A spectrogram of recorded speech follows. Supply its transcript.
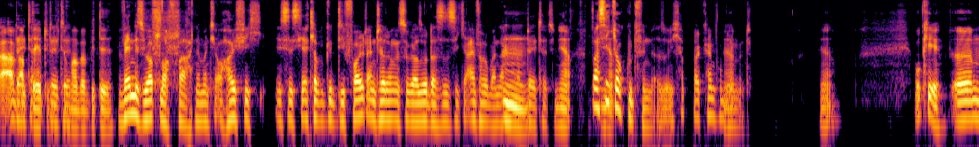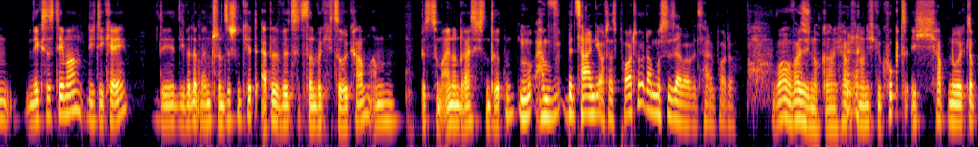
ah, Update, update, mich doch mal aber bitte. Wenn es überhaupt noch fragt, ne? manche auch häufig ist es ja, ich glaube, die Default-Einstellung ist sogar so, dass es sich einfach über Nacht Mm. updatet. Ja, Was ich Ja. auch gut finde. Also ich habe da kein Problem Ja. mit. ja. Okay, ähm, nächstes Thema, DTK, die Development Transition Kit. Apple will es jetzt dann wirklich zurückhaben am, bis zum 31.3. Mu- Haben, bezahlen die auch das Porto oder musst du selber bezahlen Porto? Wow, weiß ich noch gar nicht. Habe ich noch nicht geguckt. Ich habe nur, ich glaube,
